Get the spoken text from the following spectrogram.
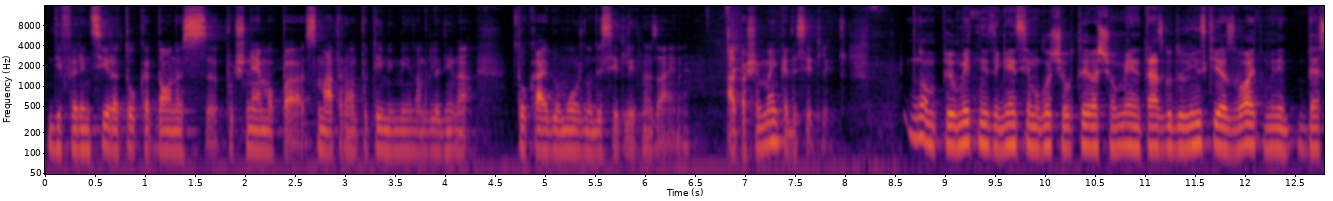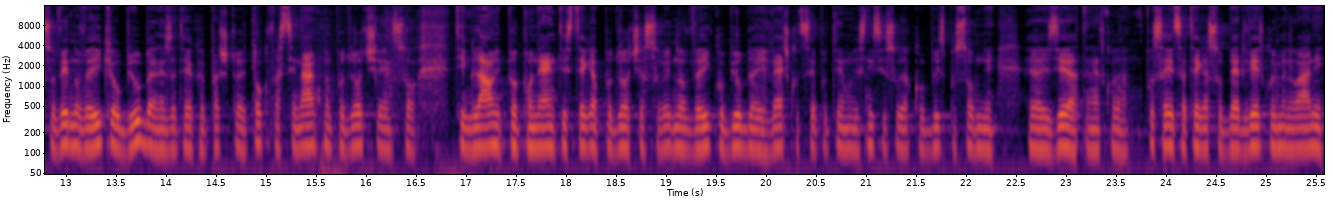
diferencira to, kar danes počnemo, pa smatramo pod tem imenom, glede na to, kaj je bilo možno deset let nazaj, ne. ali pa še manj kot deset let. No, pri umetni inteligenci je mogoče treba še omeniti ta zgodovinski razvoj, pomeni, da so vedno velike obljube, ne, zato ker pač to je tako fascinantno področje in so ti glavni proponenti z tega področja so vedno veliko obljube več, kot se potem v resnici so lahko bili sposobni realizirati. Ne, tako da posledica tega so bile dve tako imenovani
